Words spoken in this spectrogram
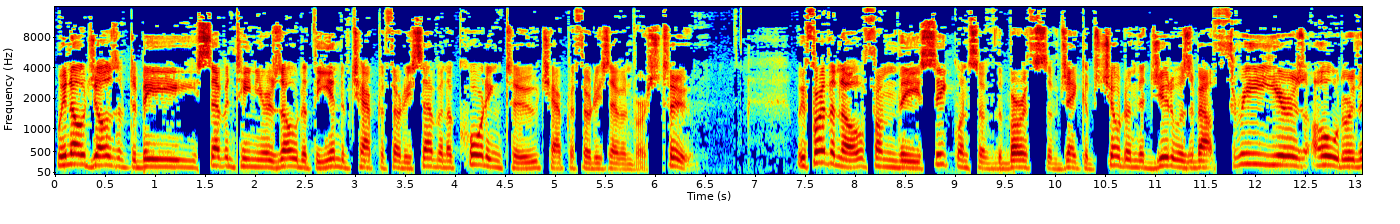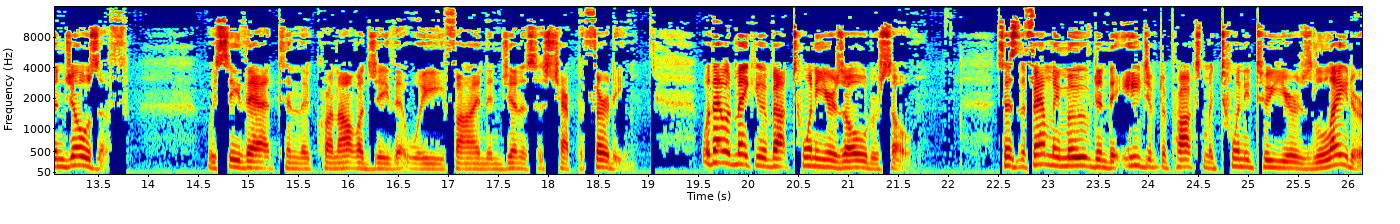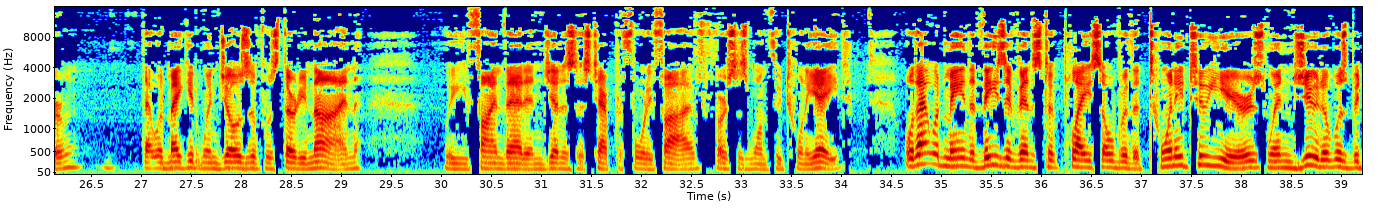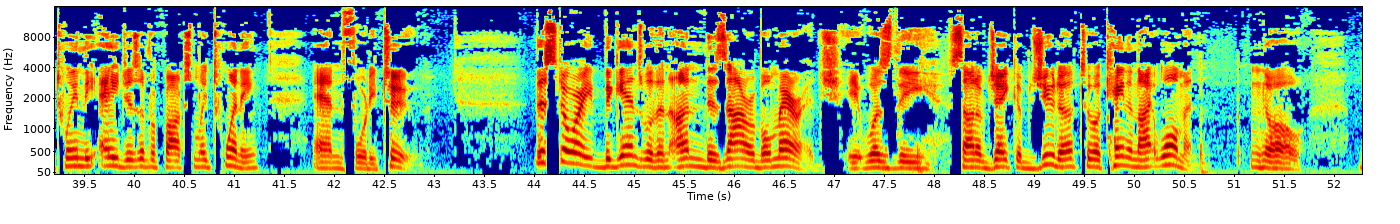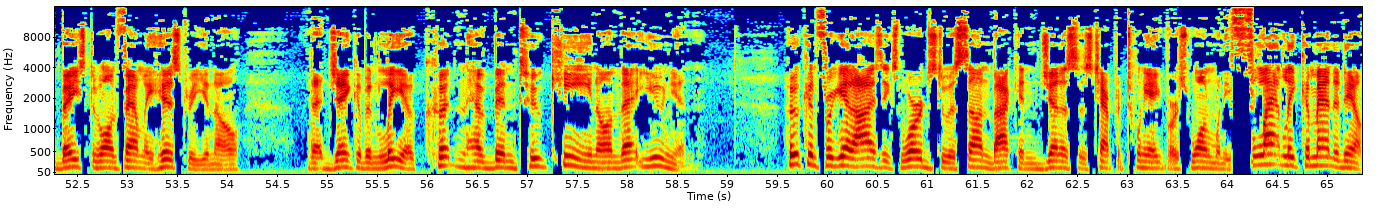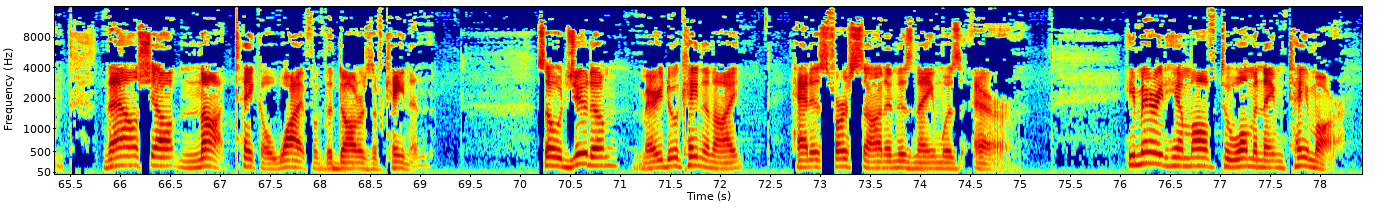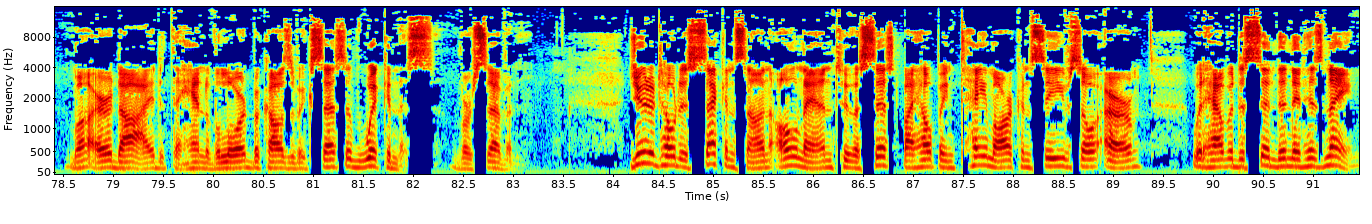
We know Joseph to be 17 years old at the end of chapter 37, according to chapter 37, verse 2. We further know from the sequence of the births of Jacob's children that Judah was about three years older than Joseph. We see that in the chronology that we find in Genesis chapter 30. Well, that would make him about 20 years old or so. Since the family moved into Egypt approximately 22 years later, that would make it when Joseph was 39. We find that in Genesis chapter 45, verses 1 through 28. Well, that would mean that these events took place over the 22 years when Judah was between the ages of approximately 20 and 42. This story begins with an undesirable marriage. It was the son of Jacob, Judah, to a Canaanite woman. No, oh, based upon family history, you know, that Jacob and Leah couldn't have been too keen on that union. Who can forget Isaac's words to his son back in Genesis chapter 28, verse 1, when he flatly commanded him, Thou shalt not take a wife of the daughters of Canaan. So Judah, married to a Canaanite, had his first son, and his name was Er. He married him off to a woman named Tamar. Well, Er died at the hand of the Lord because of excessive wickedness. Verse 7. Judah told his second son, Onan, to assist by helping Tamar conceive so Er would have a descendant in his name,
